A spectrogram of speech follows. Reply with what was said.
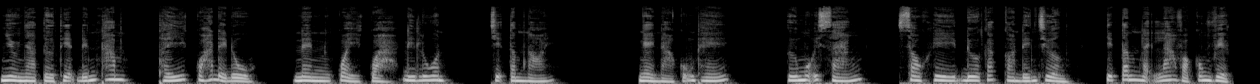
Nhiều nhà từ thiện đến thăm, thấy quá đầy đủ, nên quẩy quả đi luôn, chị Tâm nói. Ngày nào cũng thế, cứ mỗi sáng, sau khi đưa các con đến trường, chị Tâm lại lao vào công việc.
